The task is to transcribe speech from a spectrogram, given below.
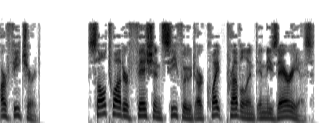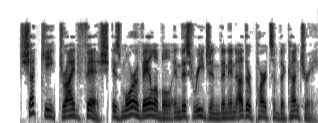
are featured. Saltwater fish and seafood are quite prevalent in these areas. Shutki dried fish is more available in this region than in other parts of the country.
